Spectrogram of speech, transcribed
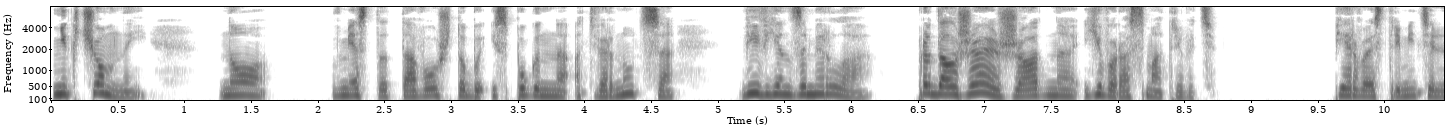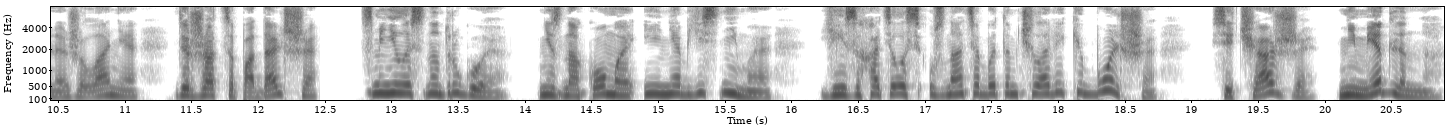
никчемной. Но вместо того, чтобы испуганно отвернуться, Вивьен замерла, продолжая жадно его рассматривать. Первое стремительное желание держаться подальше сменилось на другое, незнакомое и необъяснимое. Ей захотелось узнать об этом человеке больше. Сейчас же, немедленно.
